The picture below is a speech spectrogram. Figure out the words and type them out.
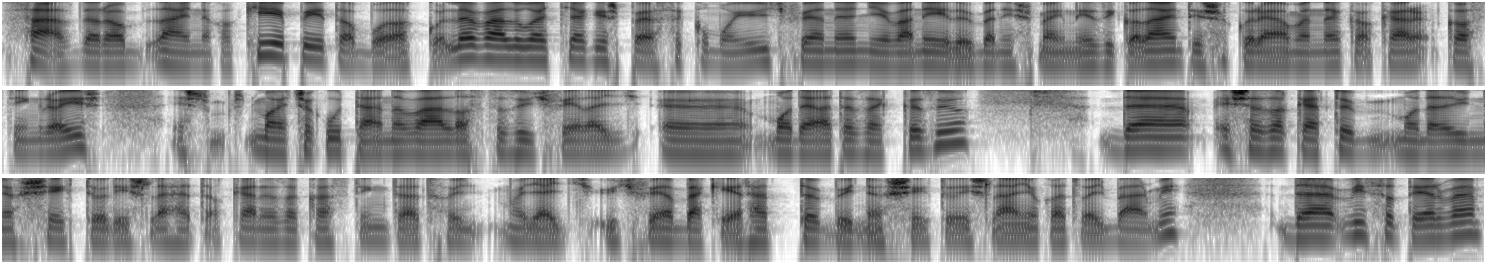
száz darab lánynak a képét, abból akkor leválogatják, és persze komoly ügyfélnél nyilván élőben is megnézik a lányt, és akkor elmennek akár castingra is, és majd csak utána választ az ügyfél egy ö, modellt ezek közül, de, és ez akár több modellügynökségtől is lehet akár ez a casting, tehát hogy, hogy egy ügyfél bekérhet több ügynökségtől is lányokat, vagy bármi, de visszatérve,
